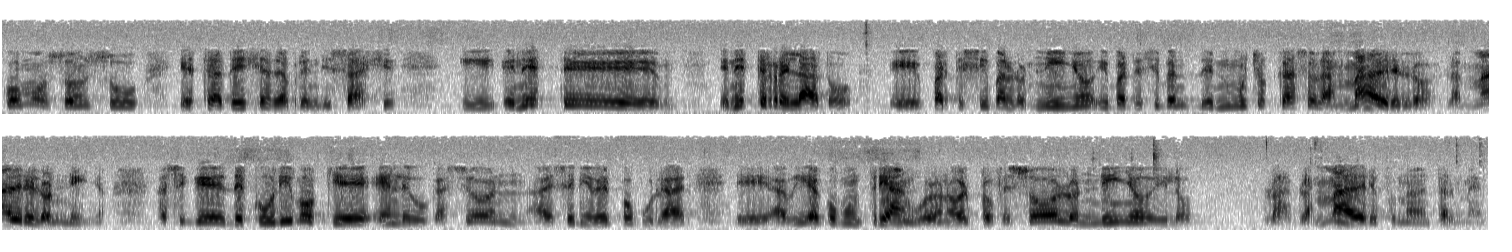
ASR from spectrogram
cómo son sus estrategias de aprendizaje y en este en este relato eh, participan los niños y participan en muchos casos las madres, los, las madres los niños. Así que descubrimos que en la educación a ese nivel popular eh, había como un triángulo, ¿no? El profesor, los niños y los, las, las madres fundamentalmente.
